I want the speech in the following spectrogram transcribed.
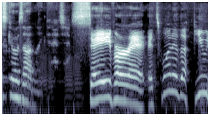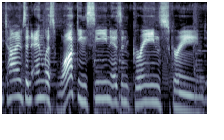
Just goes on like that. Savor it. It's one of the few times an endless walking scene isn't green screened.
